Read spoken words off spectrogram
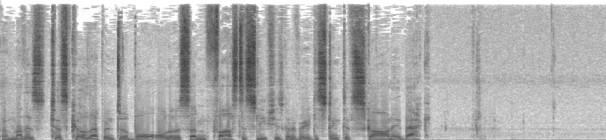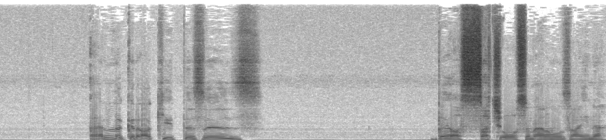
Her mother's just curled up into a ball, all of a sudden fast asleep. She's got a very distinctive scar on her back. And look at how cute this is. They are such awesome animals, hyena.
